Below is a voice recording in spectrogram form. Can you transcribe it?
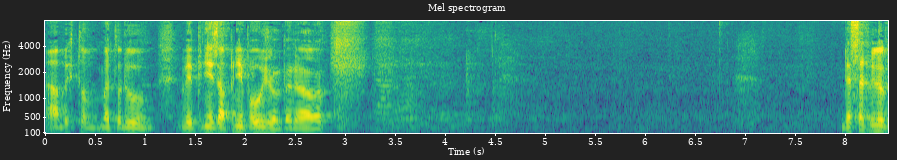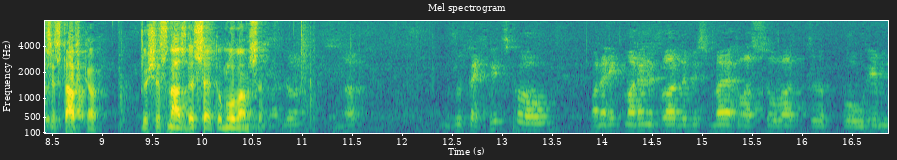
já bych to metodu vypni, zapni použil teda, ale... Deset minut přestávka. Do 16.10, omlouvám se. Můžu technickou? Pane Hitmane, nezvládli bychom hlasovat pouhým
